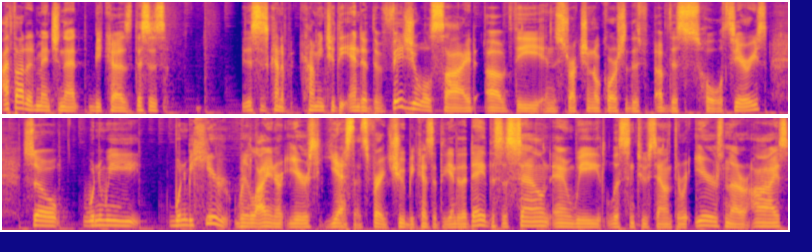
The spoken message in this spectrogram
I thought I'd mention that because this is this is kind of coming to the end of the visual side of the instructional course of this of this whole series. So when we when we hear rely on our ears, yes, that's very true because at the end of the day, this is sound and we listen to sound through our ears, not our eyes.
